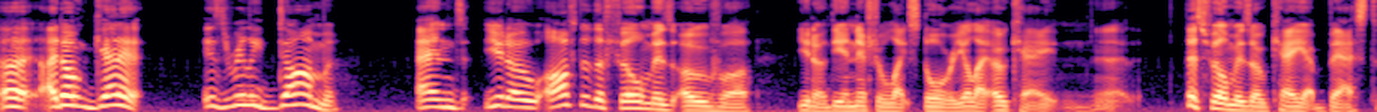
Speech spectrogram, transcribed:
uh, I don't get it. It's really dumb. And, you know, after the film is over, you know, the initial, like, story, you're like, okay, uh, this film is okay at best.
